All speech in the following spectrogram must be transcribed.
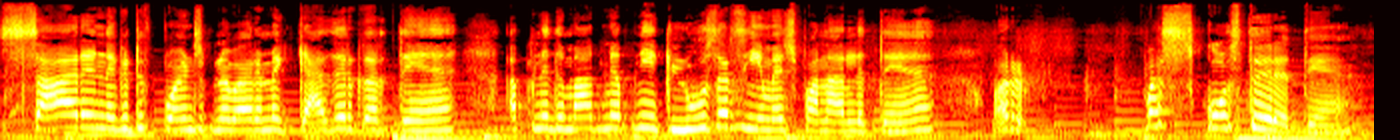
सारे नेगेटिव पॉइंट्स अपने बारे में गैदर करते हैं, अपने दिमाग में अपनी एक लूज़र सी इमेज बना लेते हैं, और बस कोसते रहते हैं।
